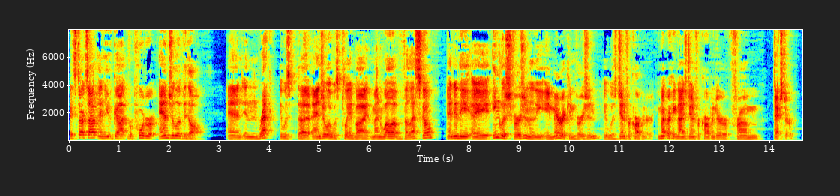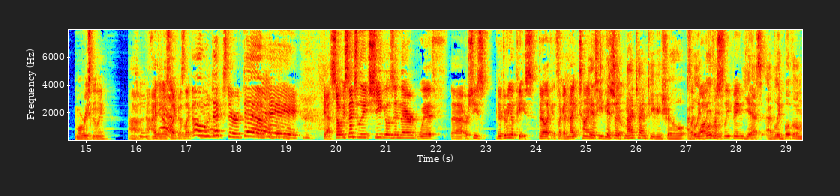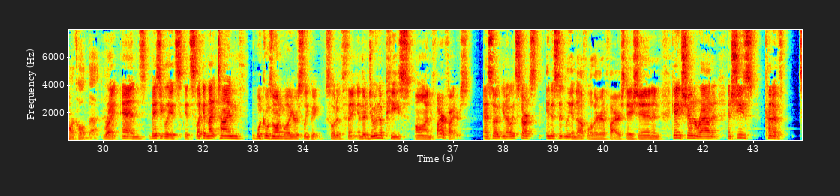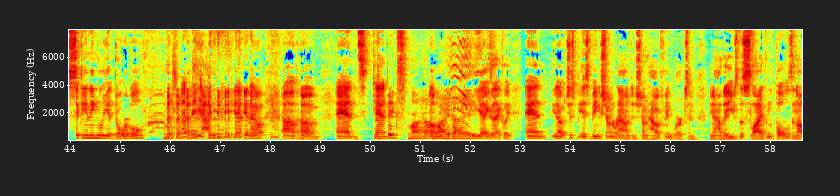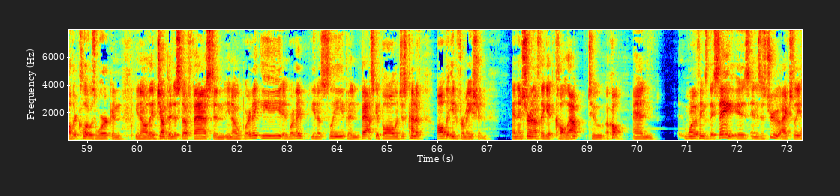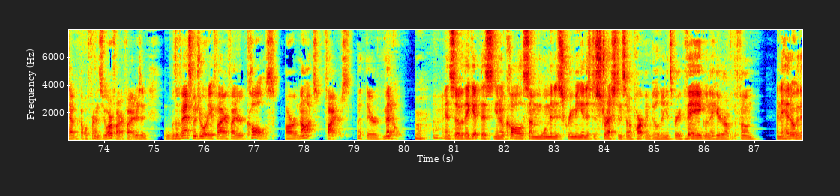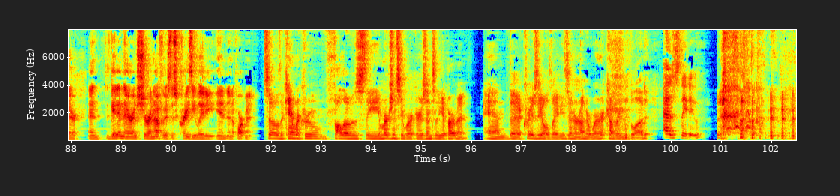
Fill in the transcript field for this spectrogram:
It starts out and you've got reporter Angela Vidal, and in Rec, it was uh, Angela was played by Manuela Velasco, and in the uh, English version, in the American version, it was Jennifer Carpenter. You might recognize Jennifer Carpenter from Dexter more recently. Uh, I did. I was like, I was like, oh, Yeah. Dexter, Deb, Deb. hey. Yeah. So essentially, she goes in there with, uh, or she's they're doing a piece. They're like it's like a nighttime It's, TV it's show. It's a nighttime TV show. I like believe while both you were of them, sleeping. Yes, I believe both of them are called that. Right, and basically it's it's like a nighttime what goes on while you're sleeping sort of thing, and they're doing a piece on firefighters. And so, you know, it starts innocently enough while they're at a fire station and getting shown around, and, and she's kind of sickeningly adorable. yeah. you know? Um, and, Just and big smile, Oh. wide eye. yeah, exactly. And you know, just is being shown around and shown how everything works, and you know how they use the slides and the poles and all their clothes work, and you know they jump into stuff fast, and you know where they eat and where they you know sleep and basketball and just kind of all the information. And then, sure enough, they get called out to a call, and one of the things that they say is, and this is true, I actually have a couple friends who are firefighters, and the vast majority of firefighter calls are not fires, but they're medical. Hmm. And so they get this, you know, call. Some woman is screaming and is distressed in some apartment building. It's very vague when they hear her over the phone. And they head over there and get in there, and sure enough, there's this crazy lady in an apartment. So the camera crew follows the emergency workers into the apartment, and the crazy old lady's in her underwear covered in blood. As they do.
